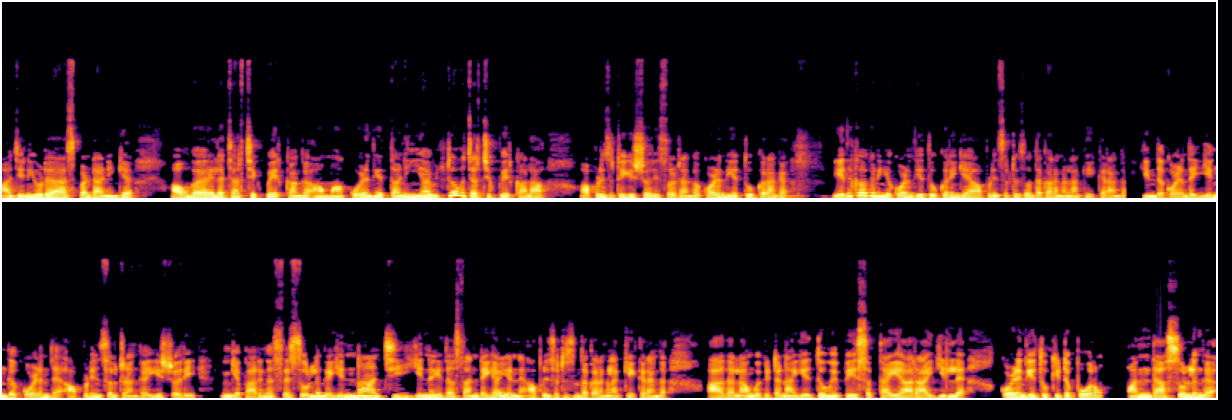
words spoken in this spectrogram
ஆ, ஜெனியோட ஹஸ்பண்டா நீங்கள் அவங்க எல்லாம் சர்ச்சுக்கு போயிருக்காங்க. ஆமாம் குழந்தைய தனியாக விட்டு அவள் சர்ச்சுக்கு போயிருக்காளா? அப்படின்னு சொல்லிட்டு ஈஸ்வரி சொல்கிறாங்க குழந்தைய தூக்குறாங்க. எதுக்காக நீங்கள் குழந்தைய தூக்குறீங்க? அப்படின்னு சொல்லிட்டு சொந்தக்காரங்கெல்லாம் கேட்குறாங்க இந்த குழந்தை எங்கள் குழந்தை? அப்படின்னு சொல்கிறாங்க ஈஸ்வரி. இங்கே பாருங்க சார் சொல்லுங்கள் என்ன ஆச்சு? என்ன ஏதாவது சண்டையா என்ன? அப்படின்னு சொல்லிட்டு சொந்தக்காரங்களாம் கேட்குறாங்க அதெல்லாம் உங்ககிட்ட நான் எதுவுமே பேச தயாராக இல்லை. குழந்தைய தூக்கிட்டு போகிறோம் வந்தால் சொல்லுங்கள்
